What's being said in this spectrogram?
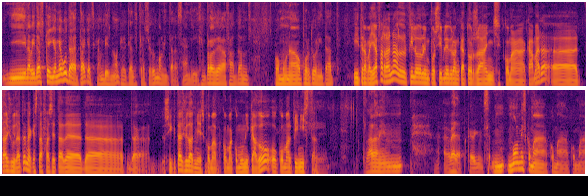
I la veritat és que jo m'he hagut d'adaptar a aquests canvis, no? que, que, que ha sigut molt interessant i sempre els he agafat doncs, com una oportunitat i treballar, Ferran, al Filo de lo Impossible durant 14 anys com a càmera eh, t'ha ajudat en aquesta faceta de... de, de... O sigui, t'ha ajudat més com a, com a comunicador o com a alpinista? Sí. Clarament, a veure, molt més com a, com a, com a,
